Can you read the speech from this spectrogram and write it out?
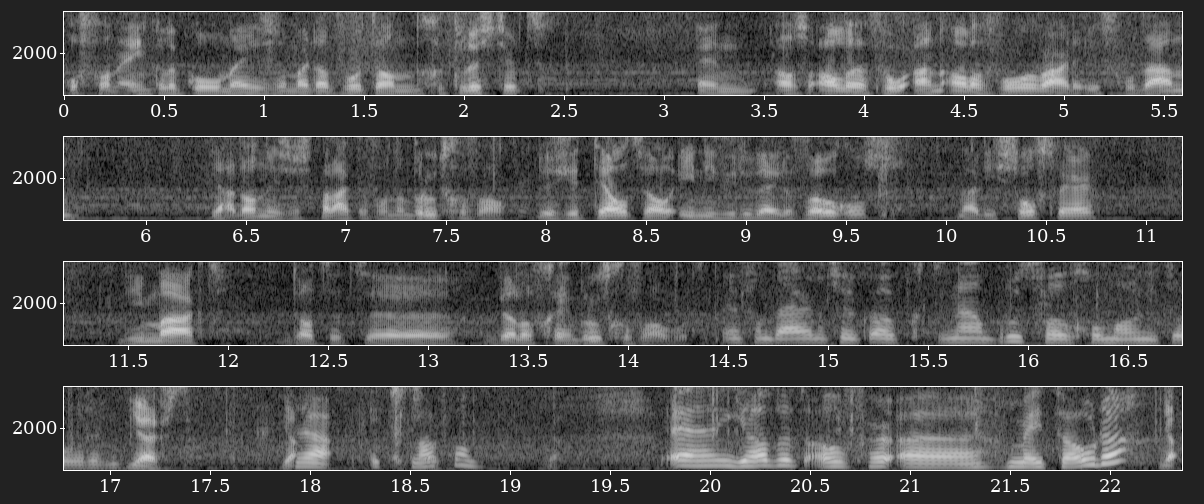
of van enkele koolmezen, maar dat wordt dan geclusterd. En als alle, aan alle voorwaarden is voldaan, ja, dan is er sprake van een broedgeval. Dus je telt wel individuele vogels, maar die software die maakt dat het eh, wel of geen broedgeval wordt. En vandaar natuurlijk ook de naam broedvogelmonitoring. Juist. Ja, Ja, ik snap hem. Ja. En je had het over eh methode. Ja.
